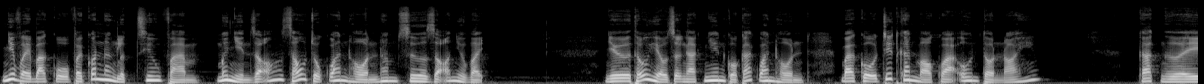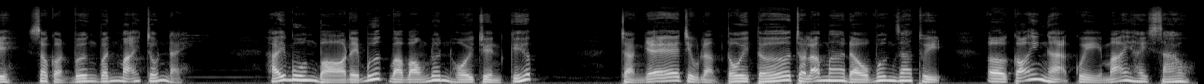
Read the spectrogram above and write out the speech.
Như vậy bà cụ phải có năng lực siêu phàm mới nhìn rõ sáu chục oan hồn năm xưa rõ như vậy. Như thấu hiểu sự ngạc nhiên của các oan hồn, bà cụ trích khăn mỏ quả ôn tồn nói. Các người sao còn vương vấn mãi trốn này? Hãy buông bỏ để bước vào vòng luân hồi truyền kiếp. Chẳng nhẽ chịu làm tôi tớ cho lão ma đầu vương gia thụy, ở cõi ngạ quỷ mãi hay sao?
